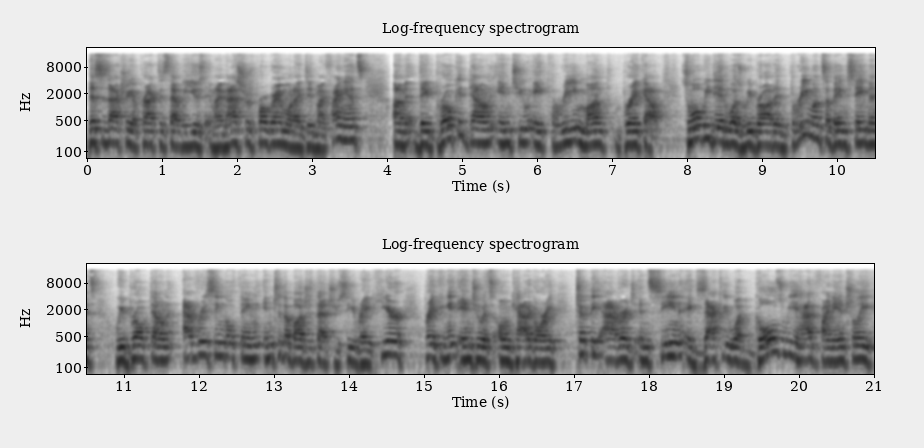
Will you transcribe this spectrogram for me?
This is actually a practice that we used in my master's program when I did my finance. Um, they broke it down into a three month breakout. So what we did was we brought in three months of bank statements. We broke down every single thing into the budget that you see right here, breaking it into its own category, took the average and seeing exactly what goals we had financially,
